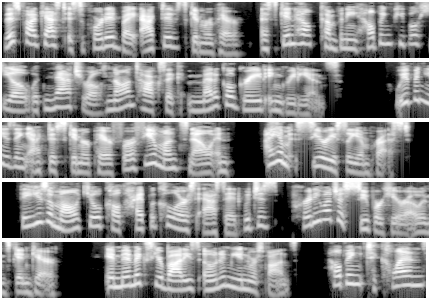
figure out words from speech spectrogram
This podcast is supported by Active Skin Repair, a skin health company helping people heal with natural, non toxic, medical grade ingredients. We've been using Active Skin Repair for a few months now, and I am seriously impressed. They use a molecule called hypochlorous acid, which is pretty much a superhero in skincare. It mimics your body's own immune response, helping to cleanse,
